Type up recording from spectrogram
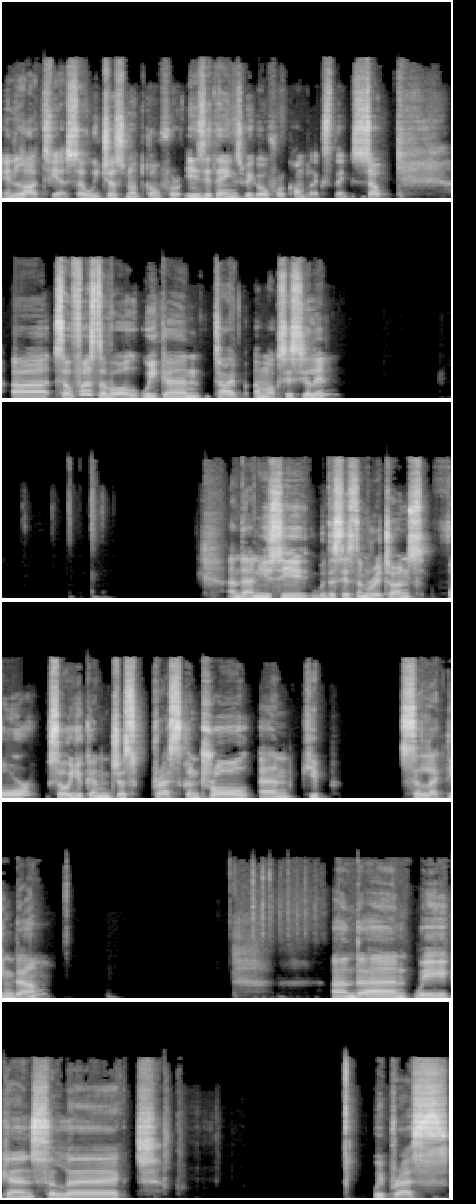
in Latvia. So we just not go for easy things, we go for complex things. So, uh, so first of all, we can type amoxicillin And then you see the system returns four. So you can just press control and keep selecting them. And then we can select, we press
